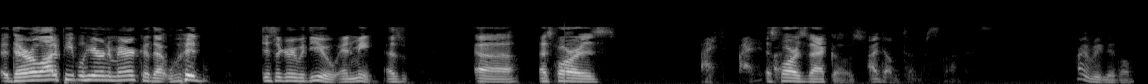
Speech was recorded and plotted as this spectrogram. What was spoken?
There are a lot of people here in America that would disagree with you and me as uh, as far as I, I, as far as that goes. I don't understand this. I really don't.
